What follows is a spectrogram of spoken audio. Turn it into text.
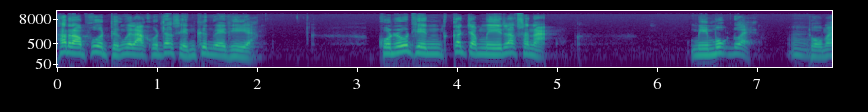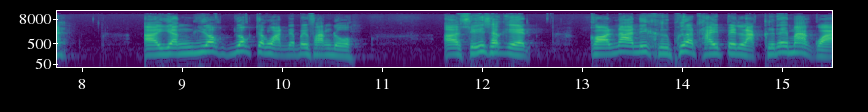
ถ้าเราพูดถึงเวลาคุณทักษิณขึ้นเวทีอะ คุณอนุทินก็จะมีลักษณะมีมุกด้วย ถูกไหมอ่ายังยกยกจังหวัดเนี่ยไปฟังดูอ่าศรีสะเกดก่อนหน้านี้คือเพื่อไทยเป็นหลักคือได้มากกว่า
